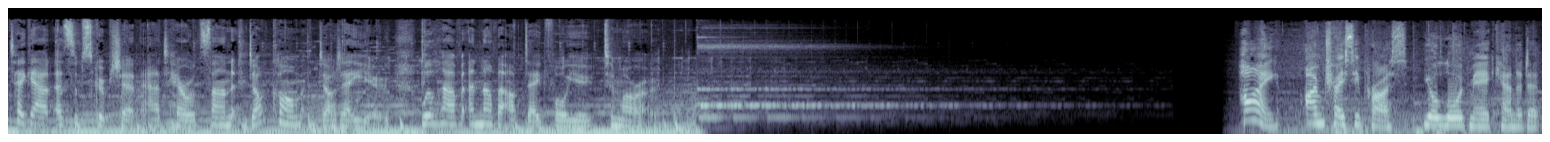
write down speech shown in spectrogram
take out a subscription at heraldsun.com.au. We'll have another update for you tomorrow. Hi, I'm Tracy Price, your Lord Mayor candidate.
